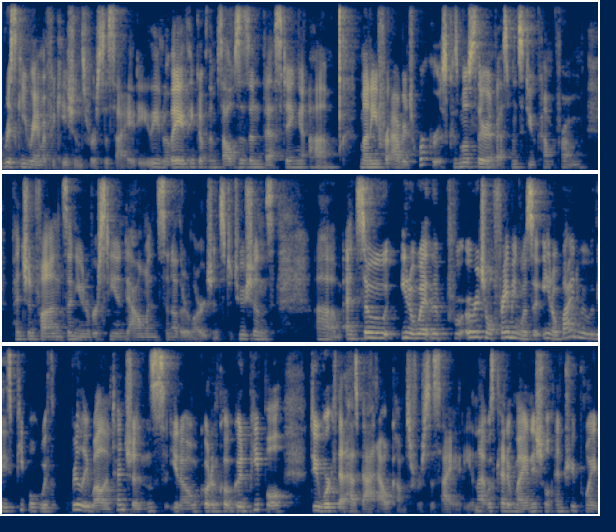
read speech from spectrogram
risky ramifications for society. You know, they think of themselves as investing um, money for average workers because most of their investments do come from pension funds and university endowments and other large institutions. Um, and so, you know, the original framing was, you know, why do these people with really well intentions, you know, quote unquote, good people do work that has bad outcomes for society? And that was kind of my initial entry point.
